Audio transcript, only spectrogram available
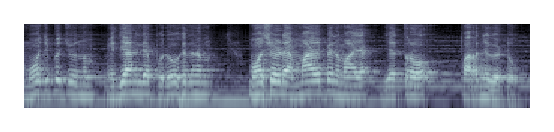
മോചിപ്പിച്ചുവെന്നും മെതിയാനിലെ പുരോഹിതനും മോശയുടെ അമ്മായപ്പനുമായ ജത്രോ പറഞ്ഞു കേട്ടു.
